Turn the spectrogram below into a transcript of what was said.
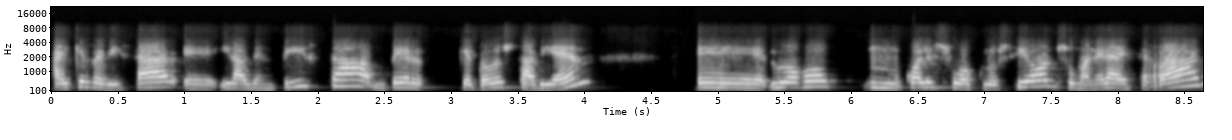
Hay que revisar, ir al dentista, ver que todo está bien. Luego, mm, cuál es su oclusión, su manera de cerrar.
